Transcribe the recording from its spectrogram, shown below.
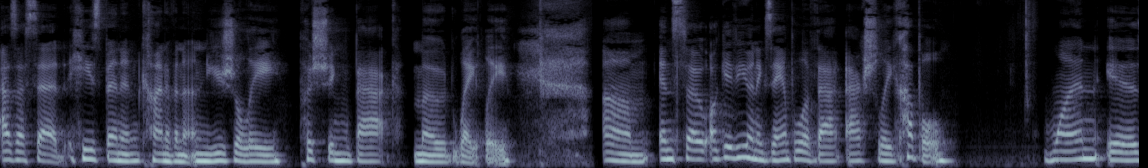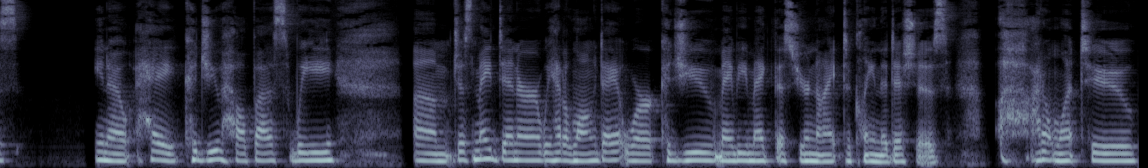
as I said, he's been in kind of an unusually pushing back mode lately. Um, and so I'll give you an example of that actually, couple. One is, you know, hey, could you help us? We, um, just made dinner. We had a long day at work. Could you maybe make this your night to clean the dishes? Oh, I don't want to.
